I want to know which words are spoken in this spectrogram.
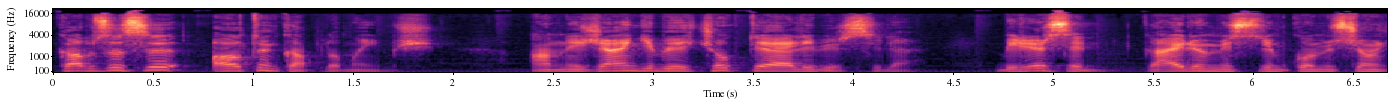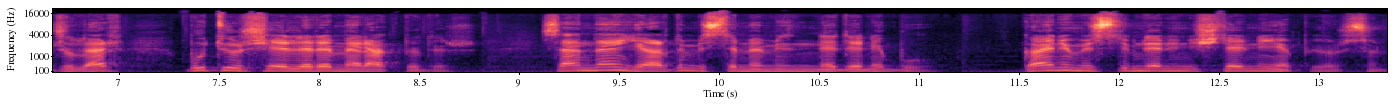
Kabzası altın kaplamaymış. Anlayacağın gibi çok değerli bir silah. Bilirsin gayrimüslim komisyoncular bu tür şeylere meraklıdır. Senden yardım istememin nedeni bu. Gayrimüslimlerin işlerini yapıyorsun.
